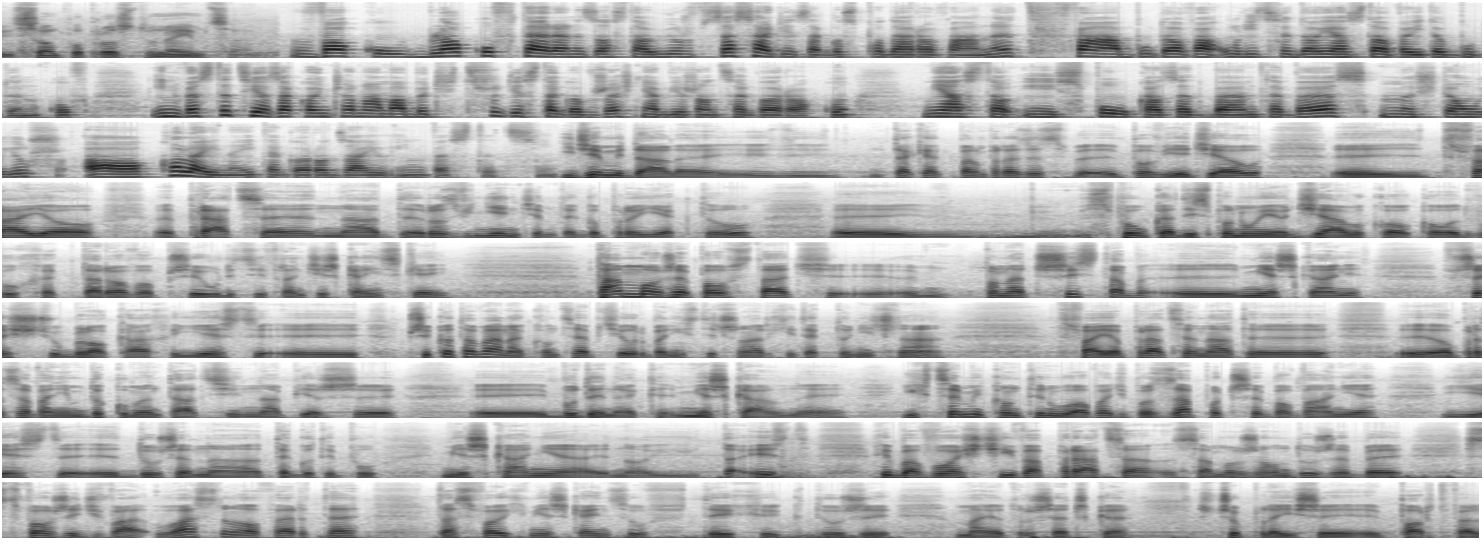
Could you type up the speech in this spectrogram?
są po prostu najemcami. Wokół bloków teren został już w zasadzie zagospodarowany. Trwa budowa ulicy dojazdowej do budynków. Inwestycja zakończona ma być 30 września bieżącego roku. Miasto i spółka ZBM TBS myślą już o kolejnej tego rodzaju inwestycji. Idziemy dalej. Y, Tak jak pan prezes y, powiedział, y, trwają y, prace nad rozwinięciem tego projektu. Y, Spółka dysponuje działką około dwóch hektarowo przy ulicy Franciszkańskiej. Tam może powstać y, ponad 300 y, mieszkań w sześciu blokach. Jest y, przygotowana koncepcja urbanistyczno-architektoniczna. Trwają prace nad y, y, opracowaniem dokumentacji na pierwszy budynek mieszkalny i chcemy kontynuować, bo zapotrzebowanie jest duże na tego typu mieszkanie. No i to jest chyba właściwa praca samorządu, żeby stworzyć własną ofertę dla swoich mieszkańców, tych, którzy mają troszeczkę szczuplejszy portfel.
